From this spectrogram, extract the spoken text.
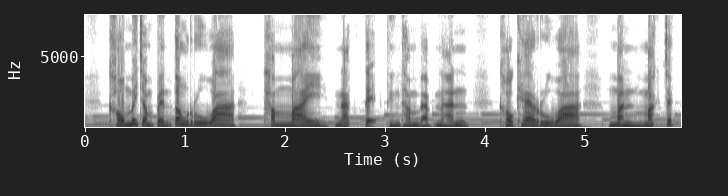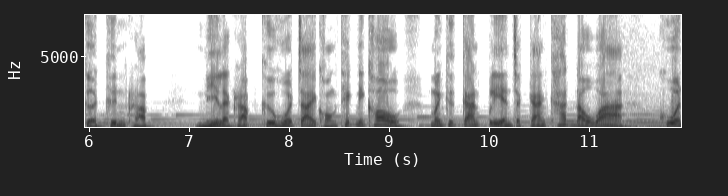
ๆ เขาไม่จำเป็นต้องรู้ว่าทำไมนักเตะถึงทำแบบนั้น เขาแค่รู้ว่ามันมักจะเกิดขึ้นครับ นี่แหละครับคือหัวใจของเทคนิคอลมันคือการเปลี่ยนจากการคาดเดาว่า ควร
